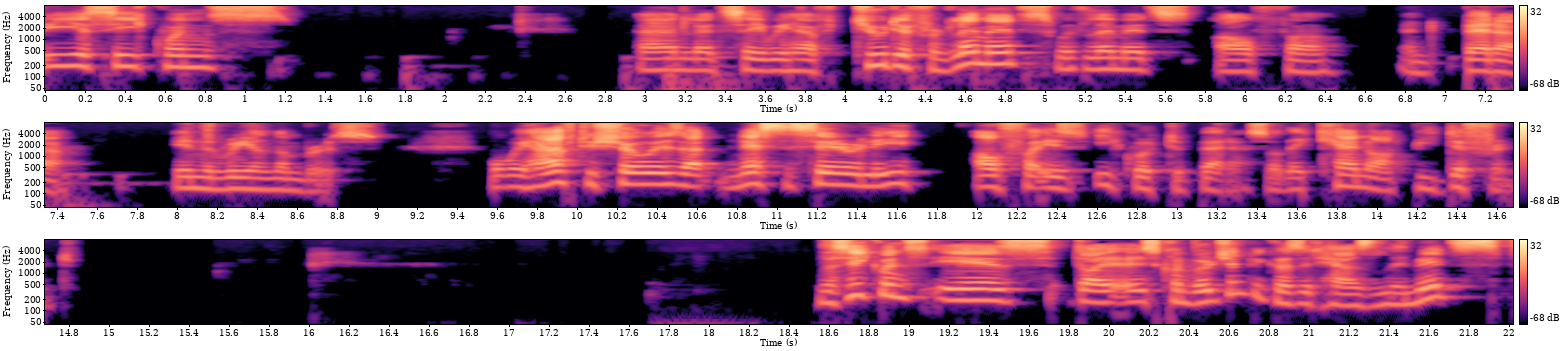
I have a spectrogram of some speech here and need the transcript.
be a sequence. And let's say we have two different limits with limits alpha and beta in the real numbers. What we have to show is that necessarily alpha is equal to beta, so they cannot be different. The sequence is, is convergent because it has limits.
